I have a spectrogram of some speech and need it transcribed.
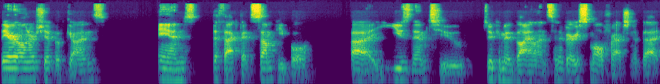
their ownership of guns and the fact that some people uh, use them to to commit violence, and a very small fraction of that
